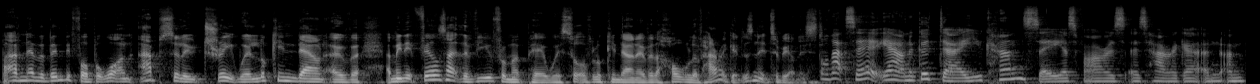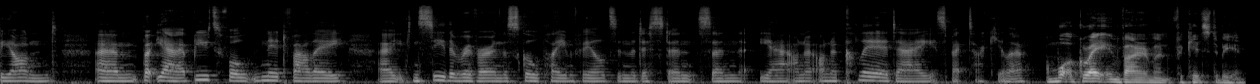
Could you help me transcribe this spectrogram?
but I've never been before. But what an absolute treat! We're looking down over. I mean, it feels like the view from up here. We're sort of looking down over the whole of Harrogate, doesn't it? To be honest. Well, that's it. Yeah, on a good day, you can see as far as as Harrogate and and beyond. Um, but yeah, beautiful Nidd Valley. Uh, you can see the river and the school playing fields in the distance, and yeah, on a, on a clear day, spectacular. And what a great environment for kids to be in.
